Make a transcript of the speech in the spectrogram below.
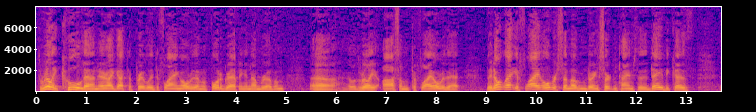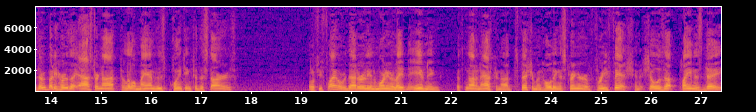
It's really cool down there. I got the privilege of flying over them and photographing a number of them. Uh, it was really awesome to fly over that. They don't let you fly over some of them during certain times of the day because has everybody heard of the astronaut, the little man who's pointing to the stars? Well, if you fly over that early in the morning or late in the evening, it's not an astronaut. It's a fisherman holding a stringer of three fish, and it shows up plain as day.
